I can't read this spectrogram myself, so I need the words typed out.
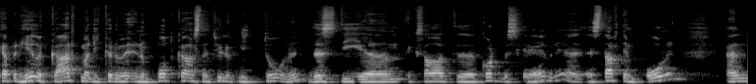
ik heb een hele kaart, maar die kunnen we in een podcast natuurlijk niet tonen. Dus die, uh, ik zal het uh, kort beschrijven. Hè. Hij start in Polen en uh,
